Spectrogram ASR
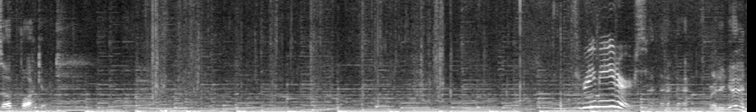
A bucket. Three meters. Pretty good.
